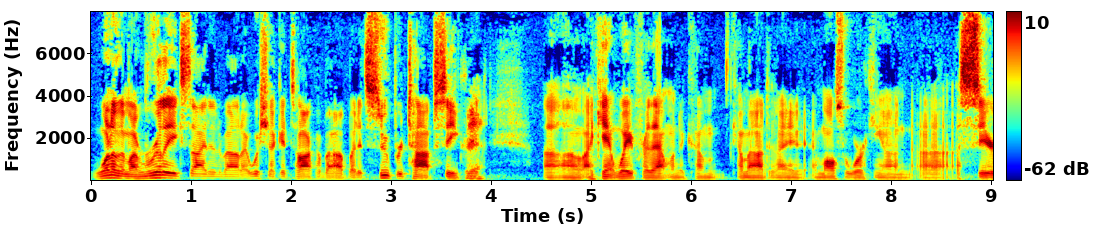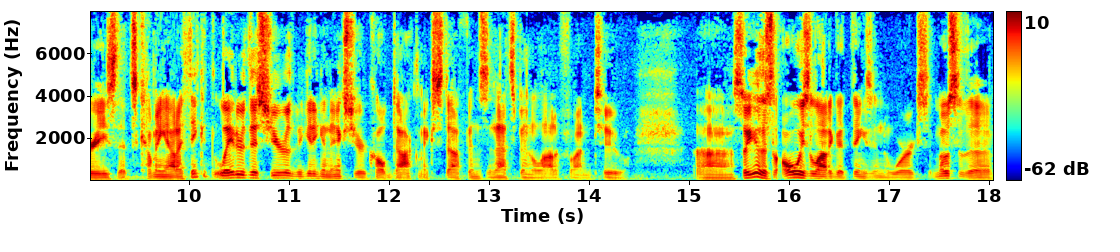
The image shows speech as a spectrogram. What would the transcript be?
one of them I'm really excited about. I wish I could talk about, but it's super top secret. Yeah. Uh, I can't wait for that one to come come out, and I am also working on uh, a series that's coming out. I think later this year, or the beginning of next year, called Doc McStuffins, and that's been a lot of fun too. Uh, so yeah, there's always a lot of good things in the works. Most of the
